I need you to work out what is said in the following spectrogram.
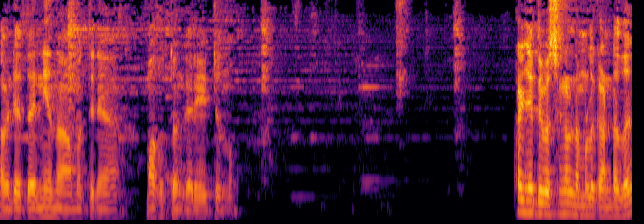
അവന്റെ ധന്യനാമത്തിന് മഹത്വം കരയേറ്റുന്നു. കഴിഞ്ഞ ദിവസങ്ങൾ നമ്മൾ കണ്ടത്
